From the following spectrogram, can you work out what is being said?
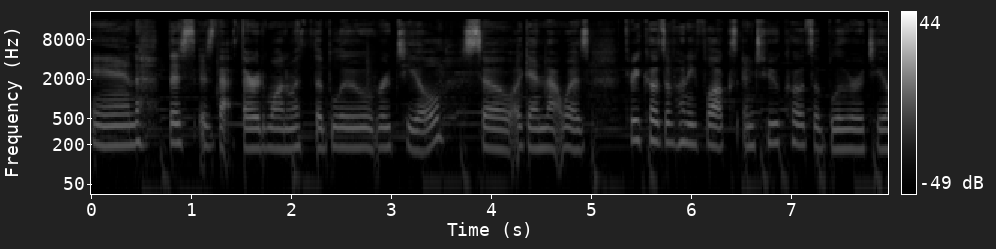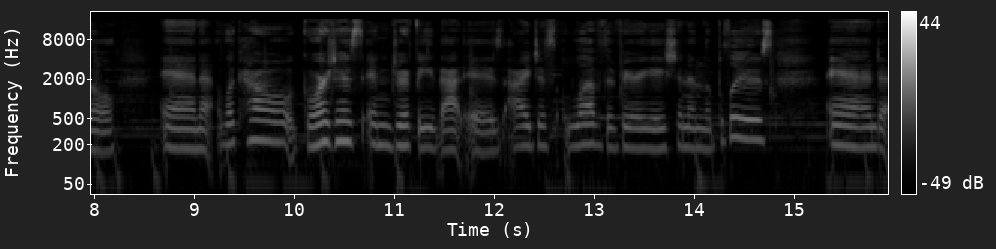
And this is that third one with the blue rutile. So again, that was three coats of honey flux and two coats of blue rutile. And look how gorgeous and drippy that is. I just love the variation in the blues. And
